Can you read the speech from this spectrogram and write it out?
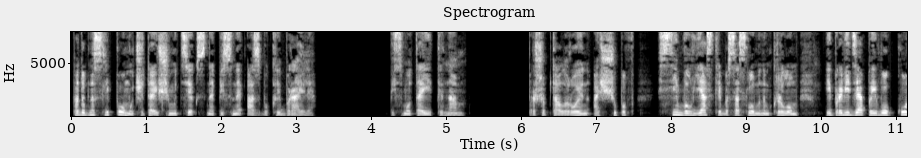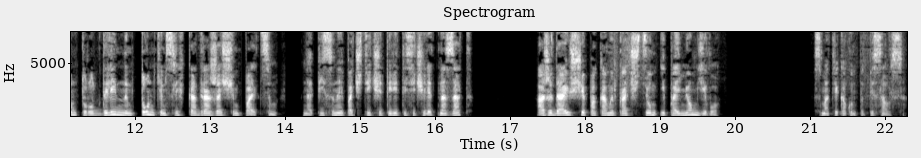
подобно слепому, читающему текст, написанный азбукой Брайля. «Письмо таит и нам», — прошептал Роин, ощупав символ ястреба со сломанным крылом и проведя по его контуру длинным, тонким, слегка дрожащим пальцем написанное почти четыре тысячи лет назад, ожидающее, пока мы прочтем и поймем его. Смотри, как он подписался.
